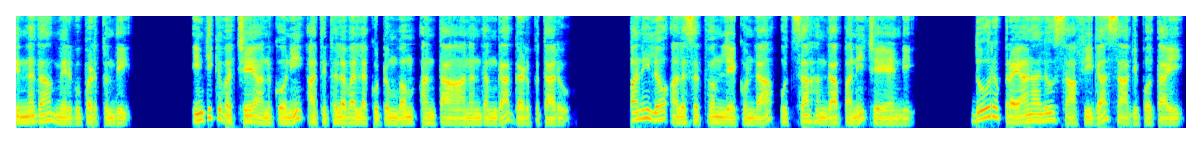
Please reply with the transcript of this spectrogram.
చిన్నగా మెరుగుపడుతుంది. ఇంటికి వచ్చే అనుకోని అతిథుల వల్ల కుటుంబం అంతా ఆనందంగా గడుపుతారు. పనిలో అలసత్వం లేకుండా ఉత్సాహంగా పని చేయండి. దూర ప్రయాణాలు సాఫీగా సాగిపోతాయి.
